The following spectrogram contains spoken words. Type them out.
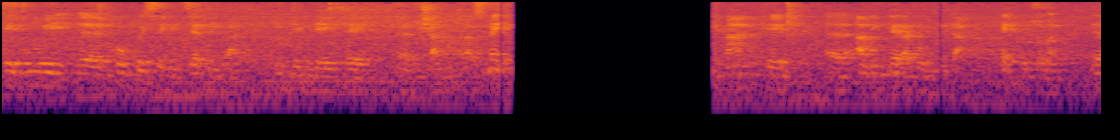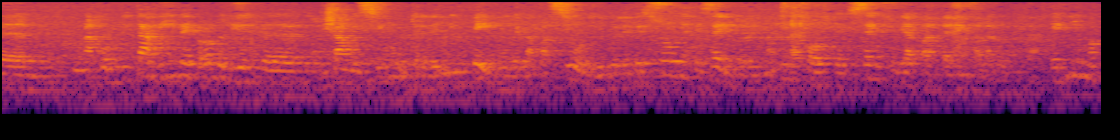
che voi eh, con questa iniziativa intendete eh, diciamo, trasmettere ma anche eh, all'intera comunità. Ecco, insomma, ehm, una comunità vive proprio di, eh, diciamo, e si nutre dell'impegno, della passione di quelle persone che sentono in maniera forte il senso di appartenenza alla comunità. E Mimmo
